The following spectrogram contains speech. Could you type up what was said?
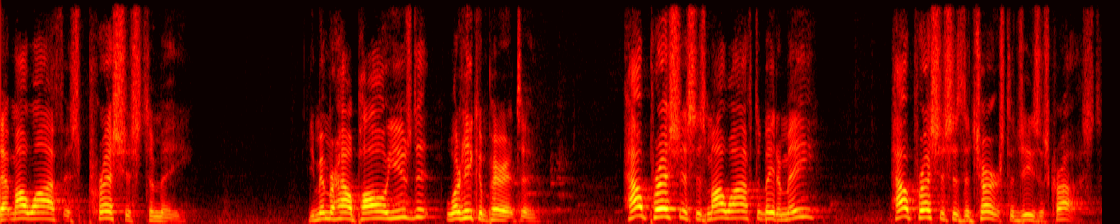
that my wife is precious to me. You remember how Paul used it? What did he compare it to? How precious is my wife to be to me? How precious is the church to Jesus Christ?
